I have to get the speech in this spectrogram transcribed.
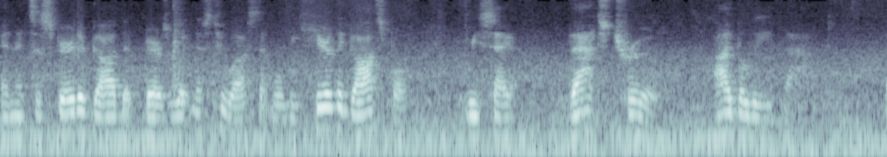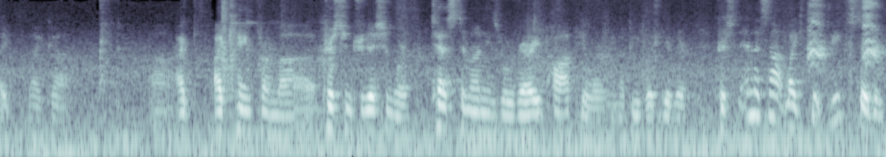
And it's the Spirit of God that bears witness to us that when we hear the gospel, we say, that's true. I believe that. Like, like uh, uh, I, I came from a Christian tradition where testimonies were very popular. You know, people would give their Christian, and it's not like people still give,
